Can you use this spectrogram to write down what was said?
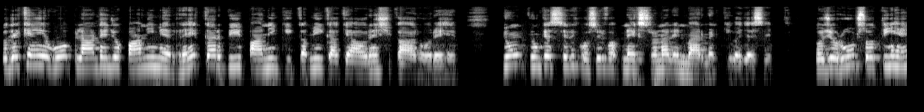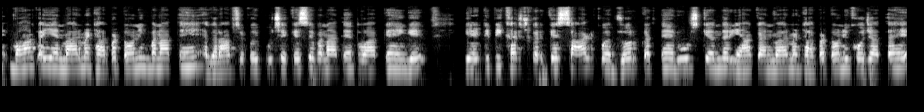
तो देखें, ये वो प्लांट है जो पानी में रहकर भी पानी की कमी का क्या हो रहे हैं, शिकार हो रहे हैं। क्यों? क्योंकि सिर्फ़ और सिर्फ़ अपने एक्सटर्नल एनवायरमेंट की वजह से। तो जो रूट्स होती हैं, वहाँ का ये एनवायरमेंट हाइपरटोनिक बनाते हैं। अगर आपसे कोई पूछे कैसे बनाते हैं तो आप कहेंगे कि एटीपी खर्च करके साल्ट को एब्जॉर्ब करते हैं। रूट्स के अंदर यहाँ का एनवायरमेंट हाइपरटोनिक हो जाता है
